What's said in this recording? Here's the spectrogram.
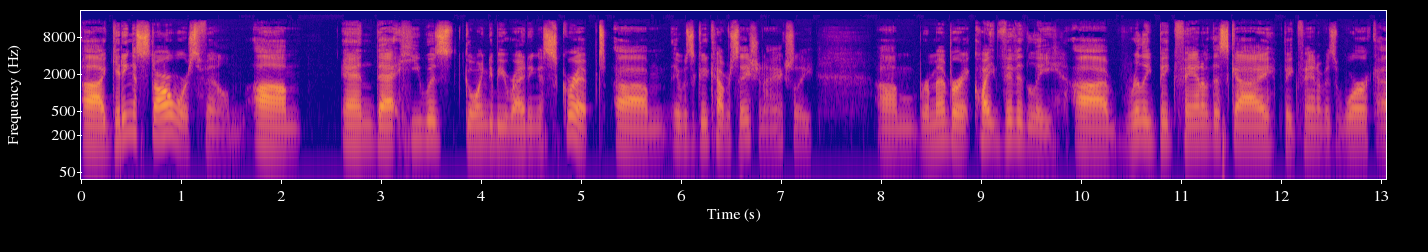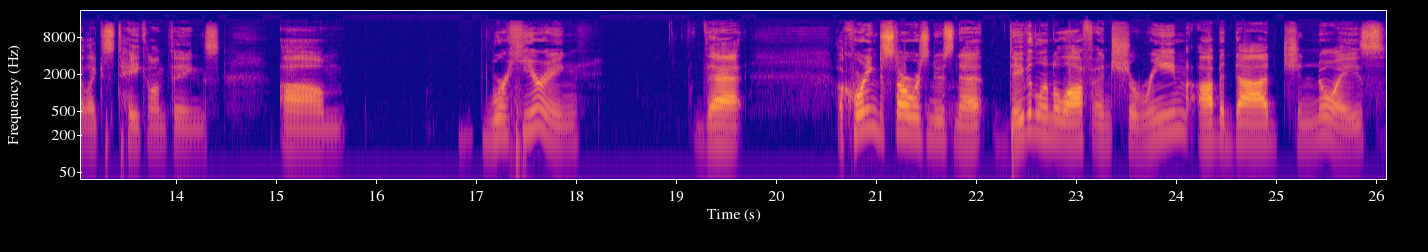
uh, getting a Star Wars film, um, and that he was going to be writing a script. Um, it was a good conversation. I actually um, remember it quite vividly. Uh, really big fan of this guy. Big fan of his work. I like his take on things. Um, we're hearing that, according to Star Wars Newsnet, David Lindelof and Shareem Abedad Chinoy's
